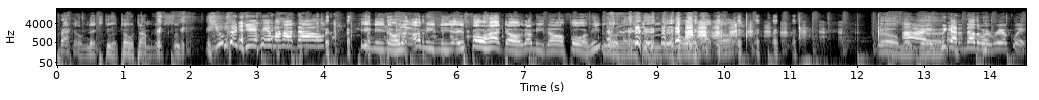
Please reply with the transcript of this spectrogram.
cracker next to it. Told Tommy this soup. You couldn't give him a hot dog. He need no. I'm eating. These, it's four hot dogs. I'm eating all four of them. He little ass don't eat no whole hot dog. Oh my All right, God. we got another one real quick.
